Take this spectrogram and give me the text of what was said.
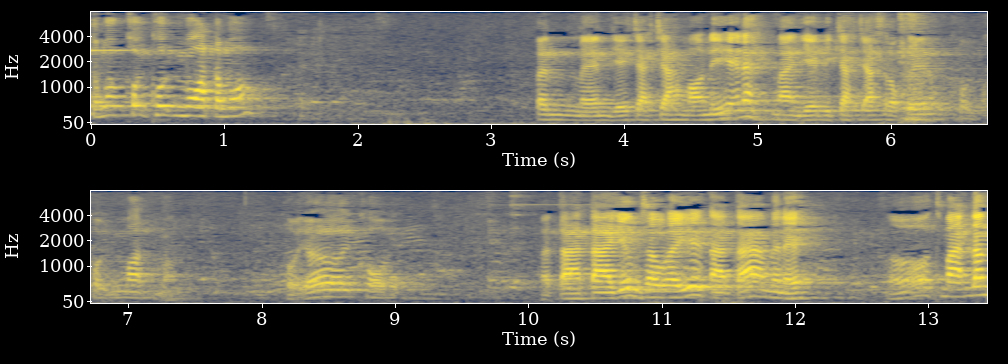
ទៅមកខូចខូចមាត់ទៅមកប៉ិនមិនមែននិយាយចាស់ចាស់មកនេះណាមកនិយាយពីចាស់ចាស់ស្រុកគេខូចខូចមាត់មកខូចអើយខូចតាតាយើងមិនសូវអីទេតាតាមែនទេអូអាត្មាដឹង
